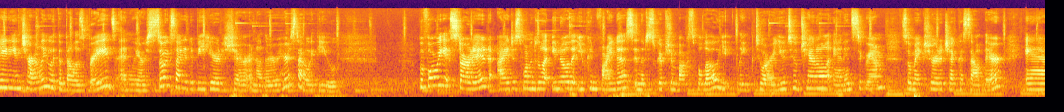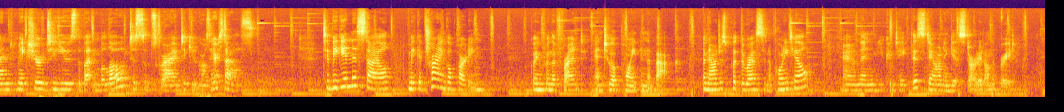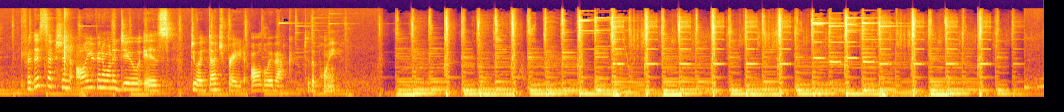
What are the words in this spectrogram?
Katie and Charlie with Abella's Braids and we are so excited to be here to share another hairstyle with you. Before we get started, I just wanted to let you know that you can find us in the description box below, link to our YouTube channel and Instagram, so make sure to check us out there and make sure to use the button below to subscribe to Cute Girls Hairstyles. To begin this style, make a triangle parting going from the front and to a point in the back. And now just put the rest in a ponytail and then you can take this down and get started on the braid. For this section, all you're gonna wanna do is do a Dutch braid all the way back to the point.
